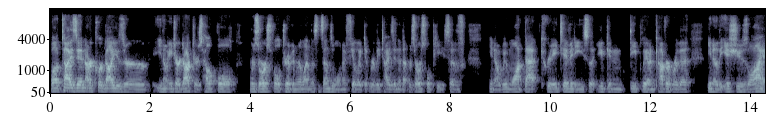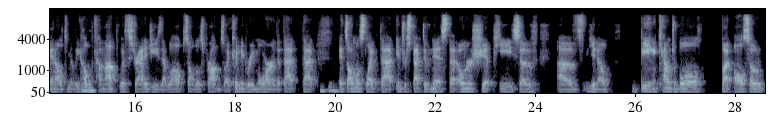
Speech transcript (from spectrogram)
well it ties in our core values are you know hr doctors helpful resourceful driven relentless and sensible and i feel like it really ties into that resourceful piece of you know we want that creativity so that you can deeply uncover where the you know the issues lie and ultimately help mm-hmm. come up with strategies that will help solve those problems so i couldn't agree more that that that mm-hmm. it's almost like that introspectiveness that ownership piece of of you know being accountable but also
